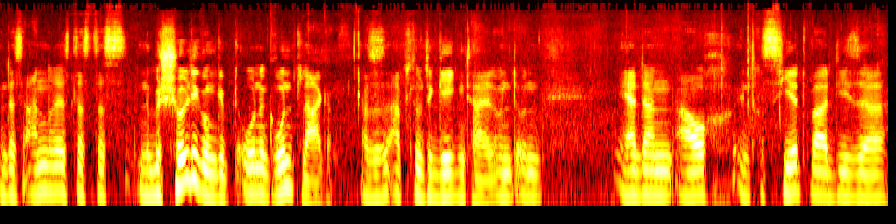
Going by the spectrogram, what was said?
Und das andere ist, dass das eine Beschuldigung gibt ohne Grundlage. Also das absolute Gegenteil. Und, und er dann auch interessiert war, diese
